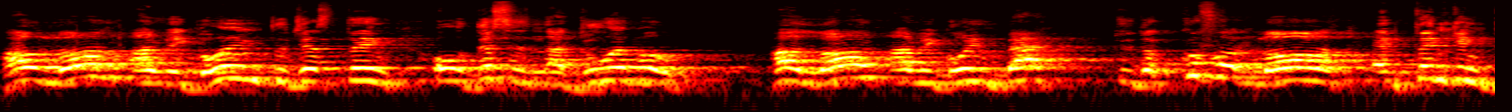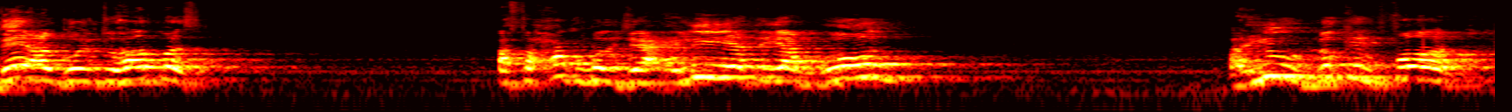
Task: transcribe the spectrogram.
How long are we going to just think, oh, this is not doable? How long are we going back to the kufr laws and thinking they are going to help us? أفحكم الجاهلية يبغون Are you looking for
